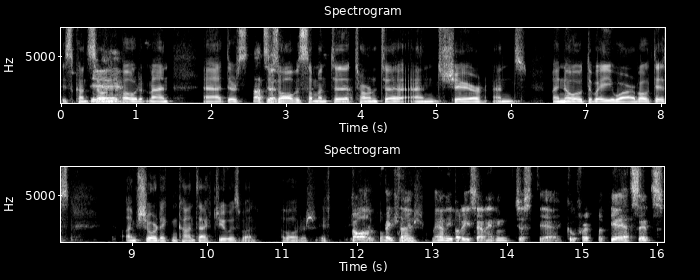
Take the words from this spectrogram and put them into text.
is concerned Yeah. about it, man. Uh, there's That's there's it. always someone to turn to and share. And I know the way you are about this. I'm sure they can contact you as well about it. If Oh, big time! it. Anybody's anything, just yeah, go for it. But yeah, it's it's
